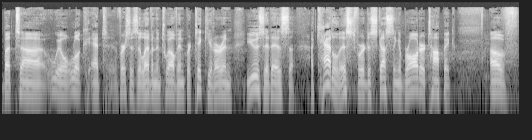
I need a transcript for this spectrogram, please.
but uh, we'll look at verses 11 and 12 in particular and use it as a catalyst for discussing a broader topic of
